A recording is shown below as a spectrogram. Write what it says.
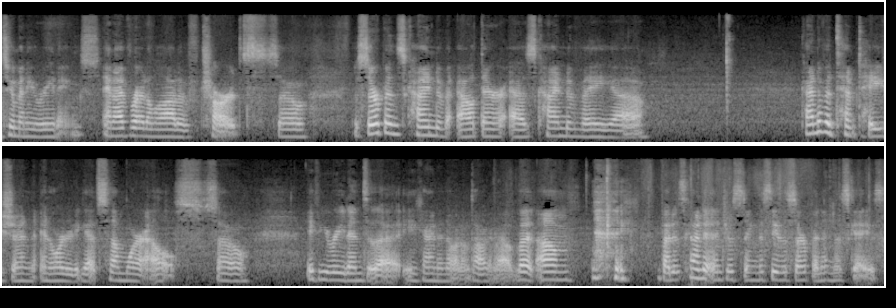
too many readings. And I've read a lot of charts, so the serpent's kind of out there as kind of a. Uh, kind of a temptation in order to get somewhere else. So, if you read into that, you kind of know what I'm talking about. But um, but it's kind of interesting to see the serpent in this case.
